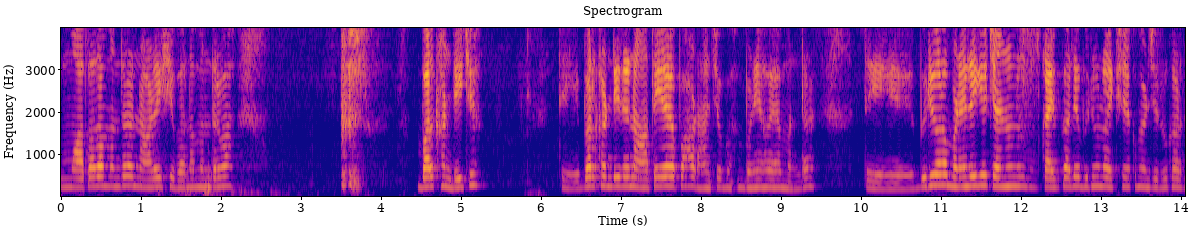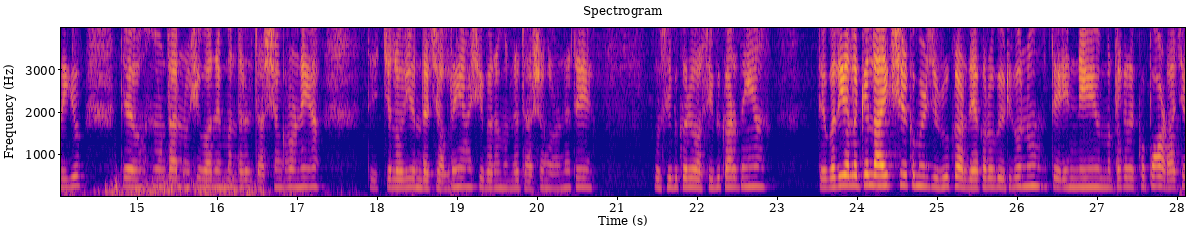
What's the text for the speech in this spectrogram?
ਮਾਤਾ ਦਾ ਮੰਦਿਰ ਆ, ਨਾਲੇ ਸ਼ਿਵਾ ਦਾ ਮੰਦਿਰ ਵਾ ਬਰਖੰਡੀ ਚ। ਤੇ ਬਰਖੰਡੀ ਦੇ ਨਾਂ ਤੇ ਹੈ ਪਹਾੜਾਂ 'ਚ ਬਣਿਆ ਹੋਇਆ ਮੰਦਿਰ। ਤੇ ਵੀਡੀਓ ਨਾਲ ਬਣੇ ਰਹੀਓ ਚੈਨਲ ਨੂੰ ਸਬਸਕ੍ਰਾਈਬ ਕਰ ਦਿਓ, ਵੀਡੀਓ ਨੂੰ ਲਾਈਕ ਸ਼ੇਅਰ ਕਮੈਂਟ ਜ਼ਰੂਰ ਕਰ ਦਿਓ। ਤੇ ਹੁਣ ਤੁਹਾਨੂੰ ਸ਼ਿਵਾ ਦੇ ਮੰਦਿਰ ਦੇ ਦਰਸ਼ਨ ਕਰਾਉਣੇ ਆ। ਤੇ ਚਲੋ ਜੀ, ਅੰਦਰ ਚੱਲਦੇ ਆ, ਸ਼ਿਵਾ ਦੇ ਮੰਦਿਰ ਦਰਸ਼ਨ ਕਰਾਉਣੇ ਤੇ ਤੁਸੀਂ ਵੀ ਕਰਿਓ, ਅਸੀਂ ਵੀ ਕਰਦੇ ਆ। ਤੇ ਵਧੀਆ ਲੱਗੇ ਲਾਈਕ ਸ਼ੇਅਰ ਕਮੈਂਟ ਜ਼ਰੂਰ ਕਰ ਦਿਆ ਕਰੋ ਵੀਡੀਓ ਨੂੰ। ਤੇ ਇੰਨੀ ਮਤਲਬ ਕਿ ਦੇਖੋ ਪਹਾੜਾਂ 'ਚ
